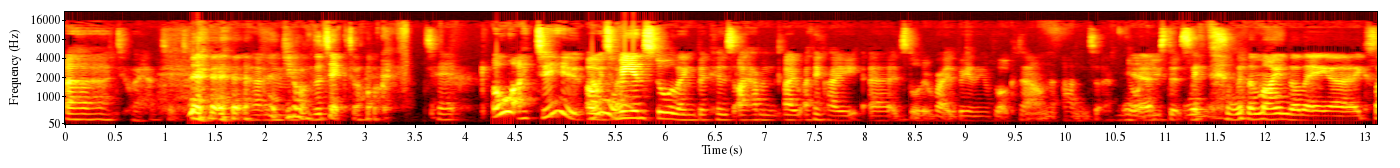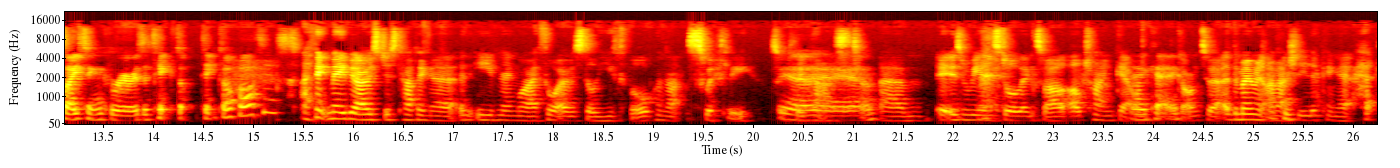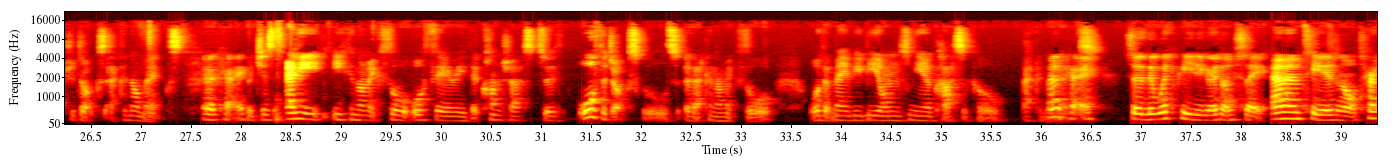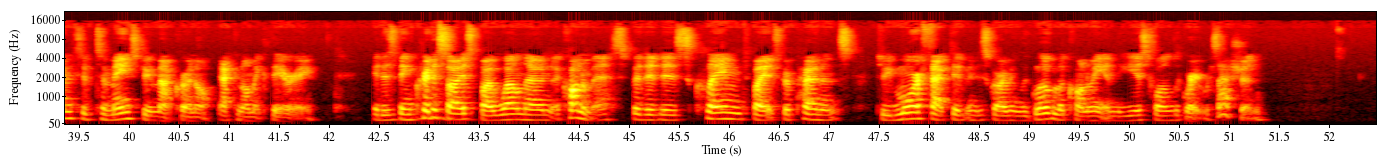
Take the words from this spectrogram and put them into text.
Uh, do I have TikTok? Um, do you have the TikTok? Tick. Oh, I do. Oh, it's Oh, reinstalling because I haven't. I, I think I uh, installed it right at the beginning of lockdown and I've not Yeah, used it since. With with a mind on a uh, exciting career as a TikTok TikTok artist. I think maybe I was just having a, an evening where I thought I was still youthful, and that swiftly swiftly Yeah, yeah, passed. Um, it is reinstalling, so I'll, I'll try and get on, Okay. get onto it. At the moment, I'm actually looking at heterodox economics, Okay. which is any economic thought or theory that contrasts with orthodox schools of economic thought, or that may be beyond neoclassical economics. Okay. So the Wikipedia goes on to say MMT is an alternative to mainstream macroeconomic theory. It has been criticized by well known economists, but it is claimed by its proponents to be more effective in describing the global economy in the years following the Great Recession.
